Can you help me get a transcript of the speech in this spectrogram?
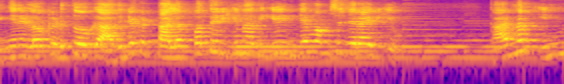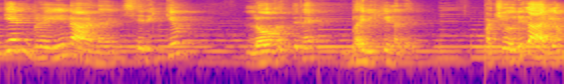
ഇങ്ങനെയുള്ളതൊക്കെ എടുത്തു നോക്കുക. അതിന്റെയൊക്കെ തലപ്പത്തിരിക്കുന്ന അധികം ഇന്ത്യൻ വംശജരായിരിക്കും. കാരണം ഇന്ത്യൻ ബ്രെയിൻ ആണ് ശരിക്കും ലോകത്തിനെ ഭരിക്കുന്നത്. പക്ഷെ ഒരു കാര്യം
